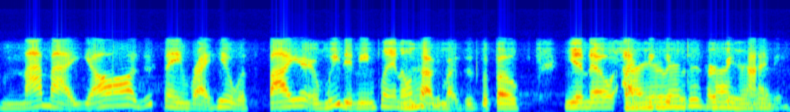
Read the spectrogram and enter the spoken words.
my my, y'all, this thing right here was fire, and we didn't even plan on Mhm. talking about this before. You know, I think Fire it was perfect desire. timing.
